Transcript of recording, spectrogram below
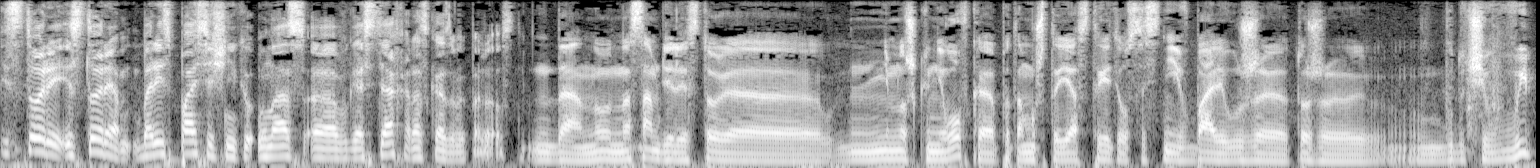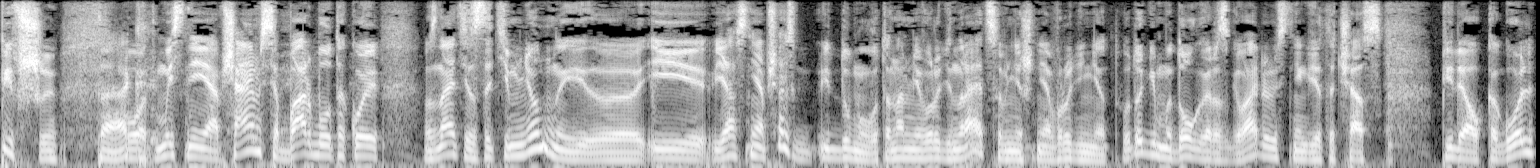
История, история. Борис Пасечник у нас э, в гостях. Рассказывай, пожалуйста. Да, ну на самом деле история немножко неловкая, потому что я встретился с ней в баре уже тоже, будучи выпивши. Так. Вот, мы с ней общаемся, бар был такой, знаете, затемненный, э, и я с ней общаюсь и думаю, вот она мне вроде нравится внешне, а вроде нет. В итоге мы долго разговаривали с ней, где-то час пили алкоголь,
